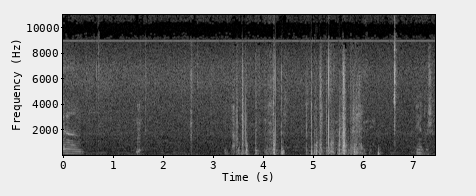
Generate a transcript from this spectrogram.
Tadaan! Wait lang. Kasi, Tingnan ko siya.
